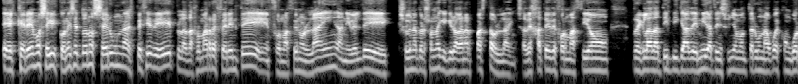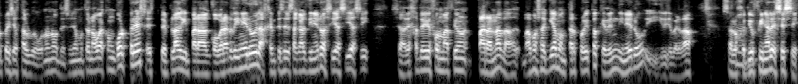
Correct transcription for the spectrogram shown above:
Eh, queremos seguir con ese tono, ser una especie de plataforma referente en formación online a nivel de soy una persona que quiero ganar pasta online. O sea, déjate de formación reglada típica de mira, te enseño a montar una web con WordPress y hasta luego. No, no, te enseño a montar una web con WordPress, este plugin para cobrar dinero y la gente se saca el dinero así, así, así. O sea, déjate de formación para nada. Vamos aquí a montar proyectos que den dinero y de verdad. O sea, el objetivo final es ese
